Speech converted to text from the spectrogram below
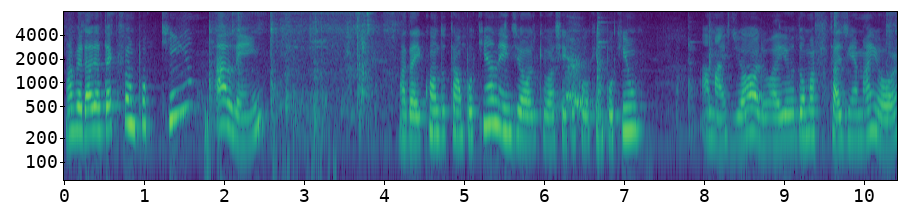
na verdade até que foi um pouquinho além. Mas aí quando tá um pouquinho além de óleo, que eu achei que eu coloquei um pouquinho a mais de óleo, aí eu dou uma fritadinha maior.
